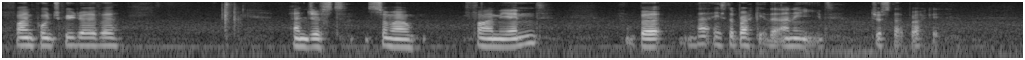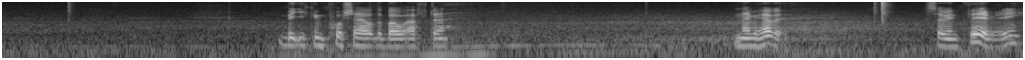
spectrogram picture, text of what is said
fine point screwdriver, and just somehow find the end. But that is the bracket that I need, just that bracket. But you can push out the bolt after. And there we have it. So in theory,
